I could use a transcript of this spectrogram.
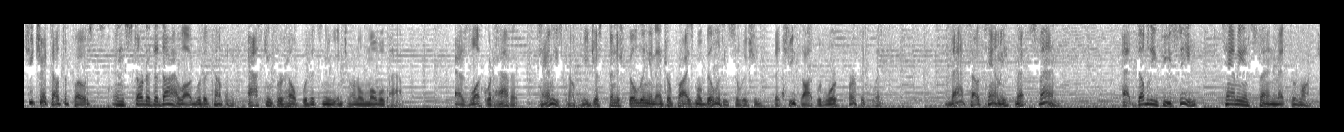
She checked out the posts and started a dialogue with the company, asking for help with its new internal mobile app. As luck would have it, Tammy's company just finished building an enterprise mobility solution that she thought would work perfectly. And that's how Tammy met Sven. At WPC, Tammy and Sven met for lunch.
